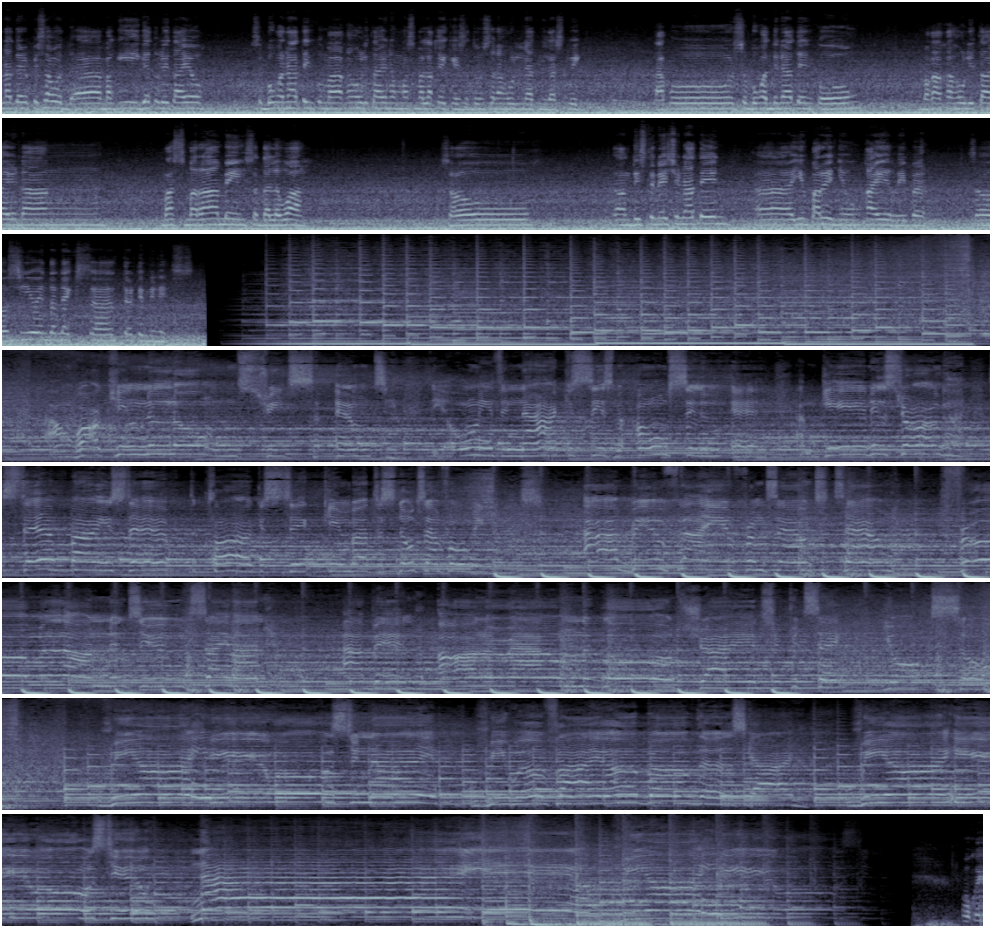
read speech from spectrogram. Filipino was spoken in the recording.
another episode. Uh, Mag-iigat ulit tayo. Subukan natin kung makakahuli tayo ng mas malaki kaysa doon sa nahuli natin last week. Tapos subukan din natin kung makakahuli tayo ng mas marami sa dalawa. So, ang destination natin, uh, yun pa rin yung Kai River. So, see you in the next uh, 30 minutes. Silhouette.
